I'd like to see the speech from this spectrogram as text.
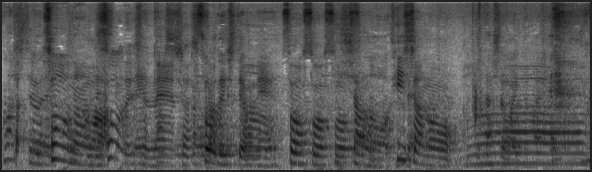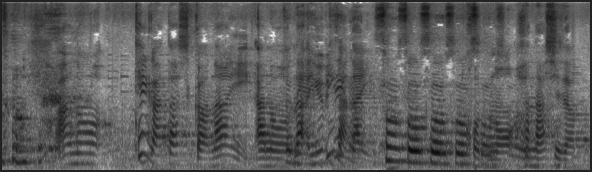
ましたよね。そうなんです。そうですね。そうでしたよね。そうそうそう筆者の筆者の。出した方がいい。あの手が確かない。あの指がない。そうそうそうそうこの話だ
